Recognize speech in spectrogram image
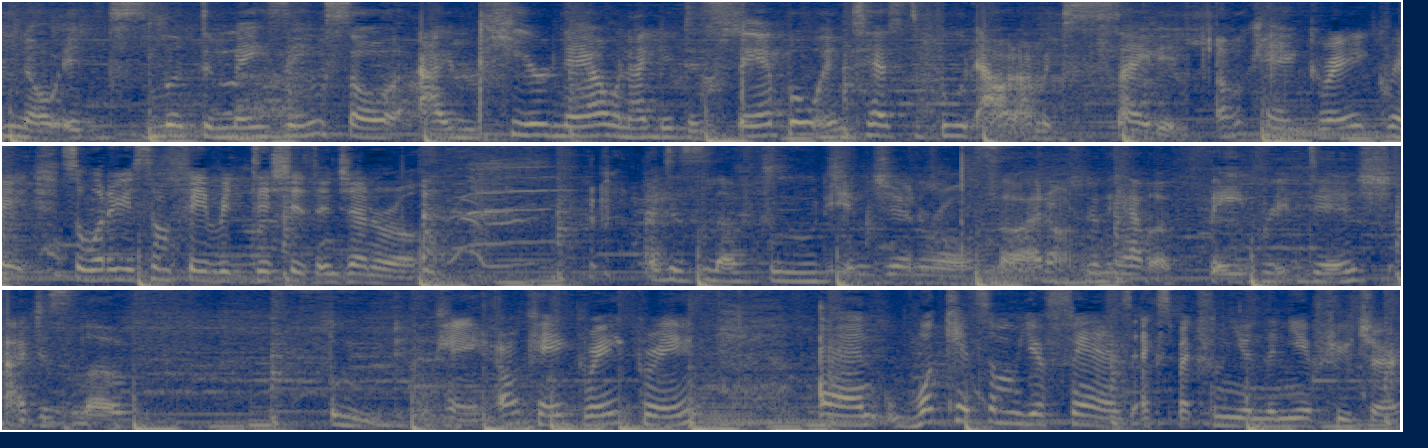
you know, it's looked amazing. So I'm here now and I get to sample and test the food out. I'm excited. Okay, great, great. So, what are your some favorite dishes in general? I just love food in general. So I don't really have a favorite dish. I just love food. Okay, okay, great, great. And what can some of your fans expect from you in the near future?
